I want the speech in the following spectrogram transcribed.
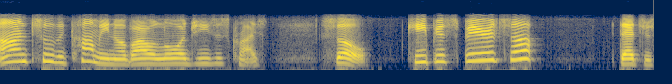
unto the coming of our Lord Jesus Christ. So, keep your spirits up, that your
